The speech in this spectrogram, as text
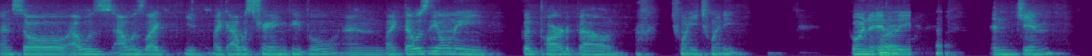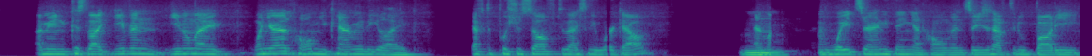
and so I was I was like like I was training people and like that was the only good part about 2020 going to Right. Italy and gym. I mean, cause like even even like when you're at home, you can't really like you have to push yourself to actually work out. mm. and like weights or anything at home, and so you just have to do body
